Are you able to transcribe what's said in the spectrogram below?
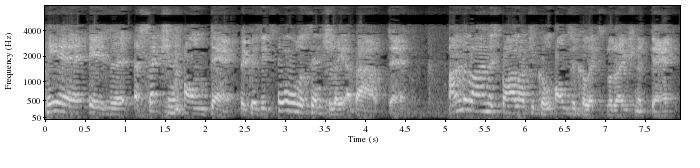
here is a, a section on death, because it's all essentially about death. Underlying this biological ontical exploration of death,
